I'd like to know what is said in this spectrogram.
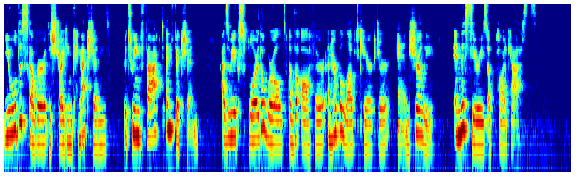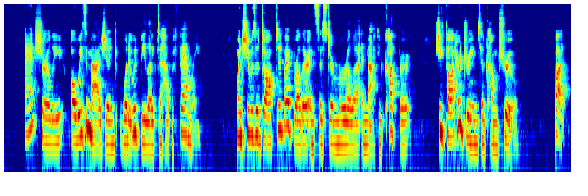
you will discover the striking connections between fact and fiction as we explore the world of the author and her beloved character, Anne Shirley, in this series of podcasts. Anne Shirley always imagined what it would be like to have a family. When she was adopted by brother and sister Marilla and Matthew Cuthbert, she thought her dreams had come true, but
